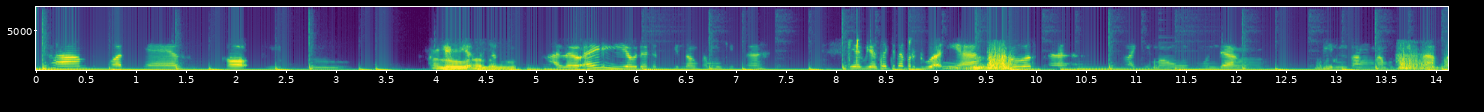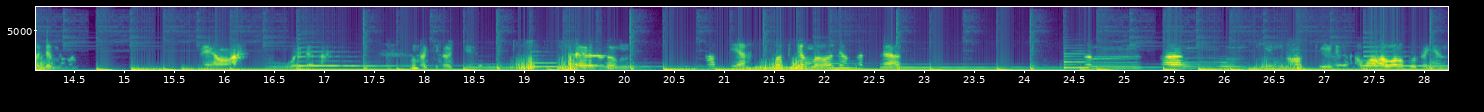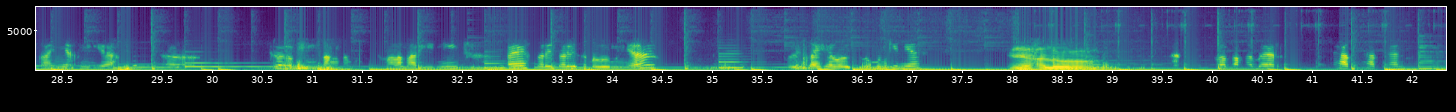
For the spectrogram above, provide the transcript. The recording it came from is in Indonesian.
welcome to podcast kok gitu. Halo, biasa halo. Halo, eh iya udah ada bintang tamu kita. Ya biasa kita berdua nih ya. Terus eh, lagi mau ngundang bintang tamu kita pada malam. Elah, udah. Oke oke. Em, apa ya? Topik yang bakal diangkat ya tentang oke awal-awal gue pengen tanya nih ya eh, ke bintang malam hari ini eh sorry sorry sebelumnya boleh say hello dulu mungkin ya Ya, halo. Lo apa kabar sehat-sehat kan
